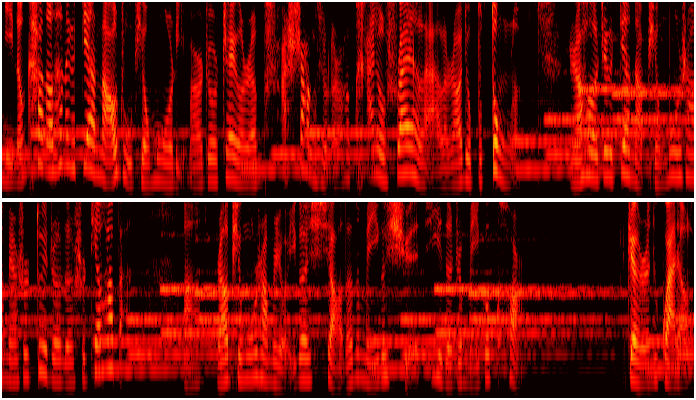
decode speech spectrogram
你能看到他那个电脑主屏幕里面，就是这个人爬上去了，然后啪又摔下来了，然后就不动了，然后这个电脑屏幕上面是对着的是天花板啊，然后屏幕上面有一个小的那么一个血迹的这么一个块儿，这个人就挂掉了。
